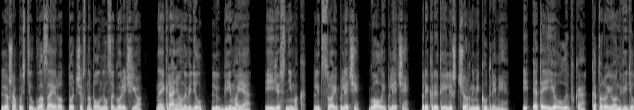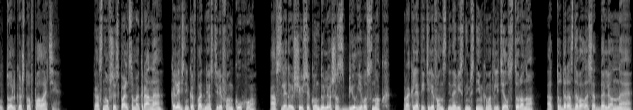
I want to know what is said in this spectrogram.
Лёша опустил глаза, и рот тотчас наполнился горечью. На экране он увидел «любимая» и её снимок, лицо и плечи, голые плечи, прикрытые лишь чёрными кудрями. И это её улыбка, которую он видел только что в палате. Коснувшись пальцем экрана, Колесников поднёс телефон к уху, а в следующую секунду Лёша сбил его с ног. Проклятый телефон с ненавистным снимком отлетел в сторону. Оттуда раздавалось отдаленное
